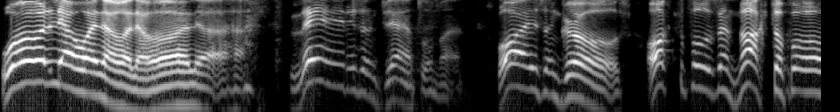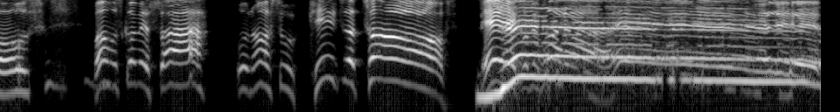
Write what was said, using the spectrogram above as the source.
Olha, olha, olha, olha. Ladies and gentlemen, boys and girls, octopus and octopus, vamos começar o nosso Kids Talks. Ei, comemora! Ei!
